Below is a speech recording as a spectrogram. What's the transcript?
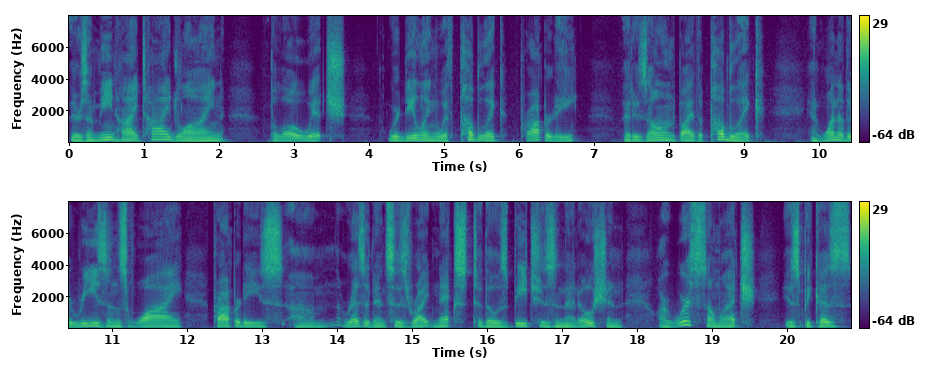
There's a mean high tide line below which we're dealing with public property that is owned by the public. And one of the reasons why properties, um, residences right next to those beaches and that ocean are worth so much is because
